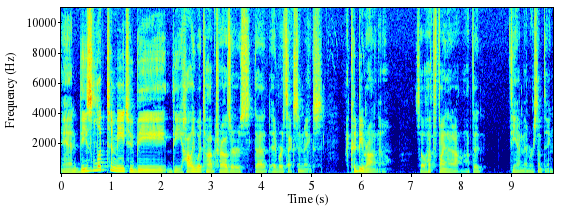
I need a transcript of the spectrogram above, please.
And these look to me to be the Hollywood top trousers that Edward Sexton makes. I could be wrong though. So I'll have to find that out. I'll have to DM him or something.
